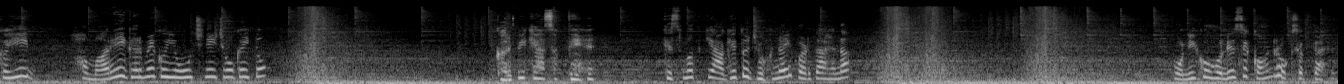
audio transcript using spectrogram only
कहीं हमारे ही घर में कोई ऊंच नीच हो गई तो? कर भी क्या सकते हैं। किस्मत के आगे तो झुकना ही पड़ता है ना? होने को होने से कौन रोक सकता है?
